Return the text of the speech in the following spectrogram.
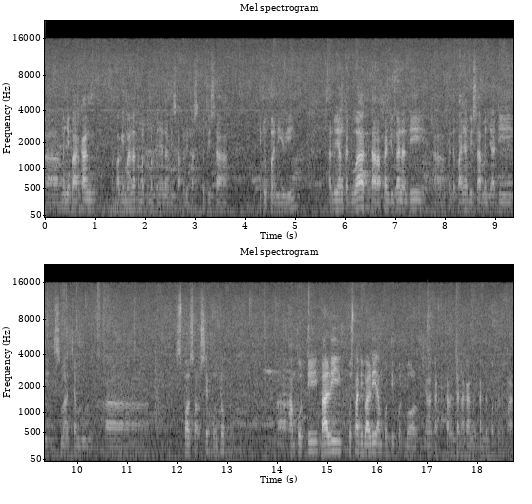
uh, menyebarkan bagaimana teman-teman penyandang disabilitas itu bisa hidup mandiri Lalu yang kedua kita harapkan juga nanti uh, ke depannya bisa menjadi semacam uh, sponsorship untuk uh, amputi Bali Puspa di Bali amputi football yang akan kita rencanakan akan bentuk ke depan.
